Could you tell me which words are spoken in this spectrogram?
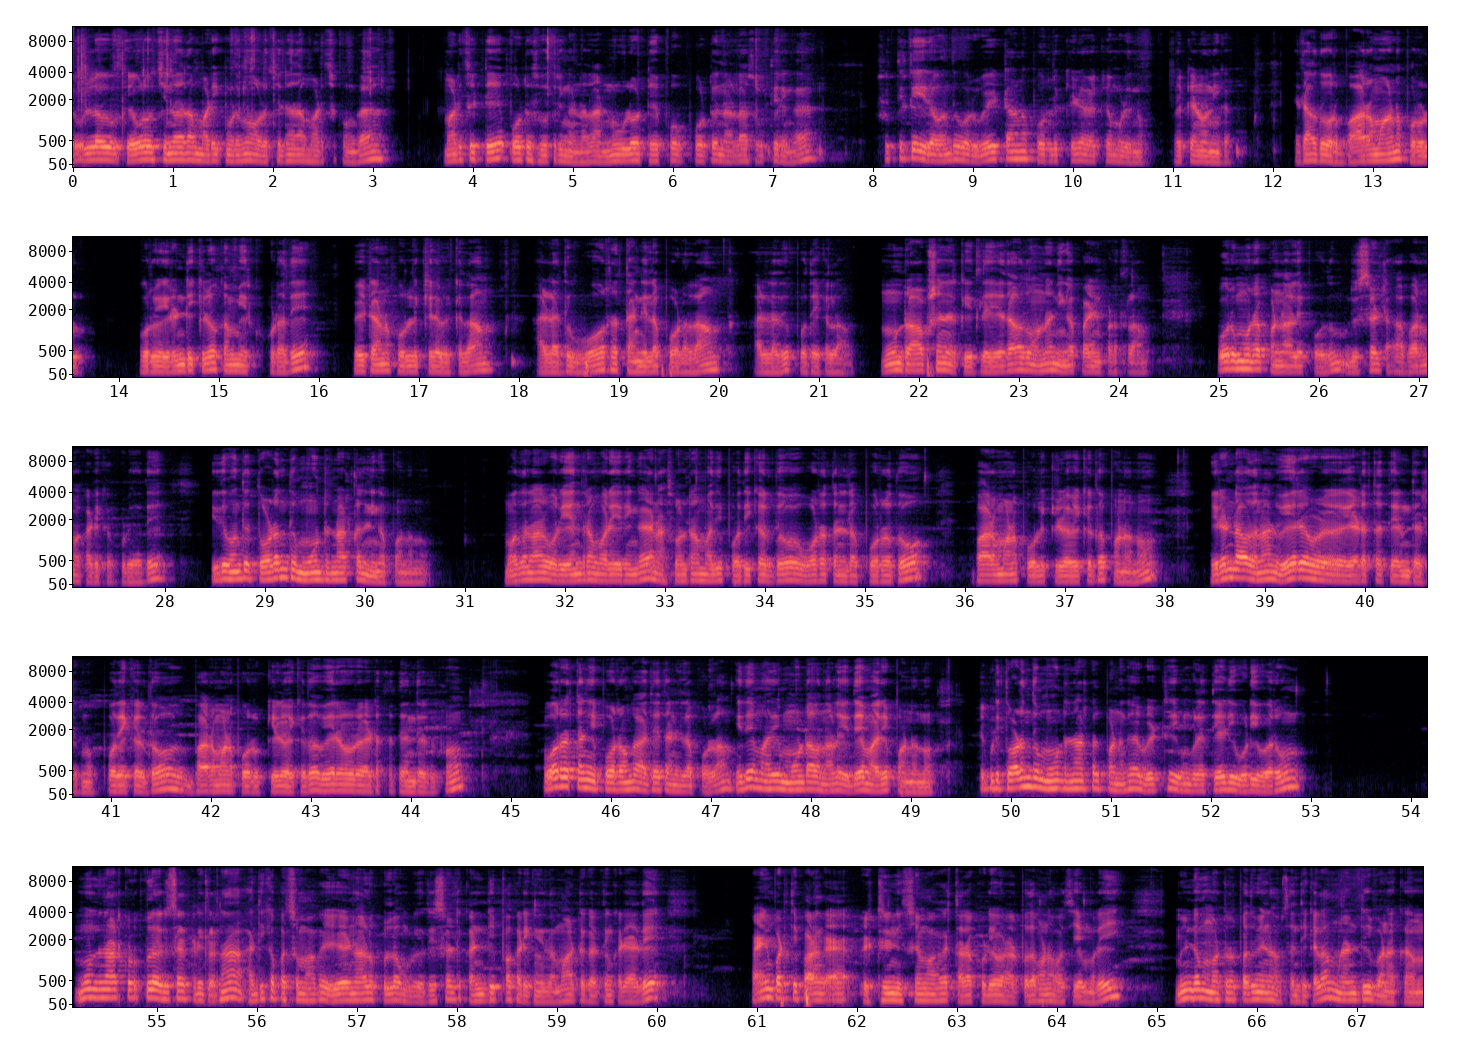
எவ்வளோ எவ்வளோ சின்னதாக மடிக்க முடியுமோ அவ்வளோ சின்னதாக மடிச்சுக்கோங்க. மடித்து டேப் போட்டு சுற்றுறீங்க நல்லா நூலோ டேப்போ போட்டு நல்லா சுற்றிடுங்க சுற்றிட்டு இதை வந்து ஒரு வெயிட்டான பொருள் கீழே வைக்க முடியணும். வைக்கணும் நீங்கள் ஏதாவது ஒரு பாரமான பொருள். ஒரு ரெண்டு கிலோ கம்மி இருக்கக்கூடாது. வெயிட்டான பொருள் கீழே வைக்கலாம். அல்லது ஓர தண்ணியில் போடலாம். அல்லது புதைக்கலாம். மூன்று ஆப்ஷன் இருக்குது இதில் ஏதாவது ஒன்று நீங்கள் பயன்படுத்தலாம். ஒரு முறை பண்ணாலே போதும். ரிசல்ட் அபாரமாக கிடைக்கக்கூடியது. இது வந்து தொடர்ந்து மூன்று நாட்கள் நீங்கள் பண்ணணும். முதல் நாள் ஒரு இயந்திரம் வரைகிறீங்க நான் சொல்கிற மாதிரி புதைக்கிறதோ ஓரத்தண்ணில் போடுறதோ பாரமான பொருள் கீழே வைக்கிறதோ பண்ணணும். இரண்டாவது நாள் வேறு ஒரு இடத்த தேர்ந்தெடுக்கணும். புதைக்கிறதோ பாரமான பொருள் கீழே வைக்கிறதோ வேறு ஒரு இடத்த தேர்ந்தெடுக்கணும். ஓர தண்ணி போடுறவங்க அதே தண்ணியில் போடலாம். இதே மாதிரி மூன்றாவது நாள் இதே மாதிரி பண்ணணும். இப்படி தொடர்ந்து மூன்று நாட்கள் பண்ணுங்கள் வெற்றி உங்களை தேடி ஓடி வரும். மூன்று நாட்களுக்குள்ளே ரிசல்ட் கிடைக்கலனா அதிகபட்சமாக ஏழு நாளுக்குள்ளே உங்களுக்கு ரிசல்ட் கண்டிப்பாக கிடைக்கும். இந்த மாட்டு கருத்தும் கிடையாது. பயன்படுத்தி பாருங்கள் வெற்றி நிச்சயமாக தரக்கூடிய ஒரு அற்புதமான வசிய முறை. மீண்டும் மற்றொரு பதிவை நாம் சந்திக்கலாம். நன்றி வணக்கம்.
